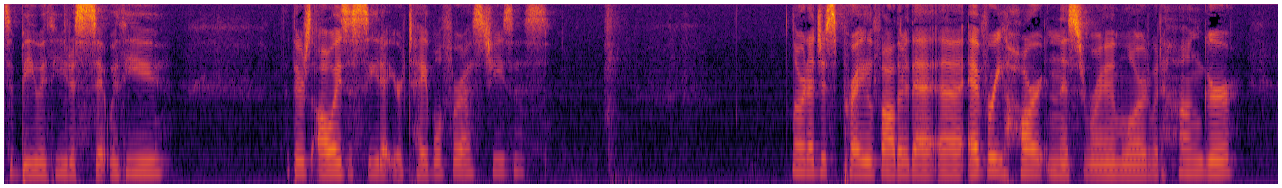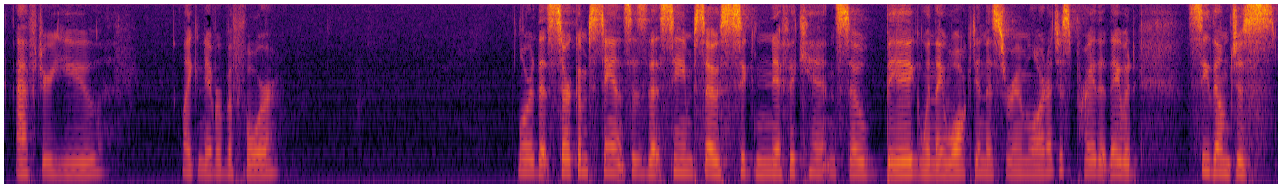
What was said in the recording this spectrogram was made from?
to be with you, to sit with you. That there's always a seat at your table for us, Jesus. Lord, I just pray, Father, that uh, every heart in this room, Lord, would hunger after you like never before. Lord, that circumstances that seem so significant and so big when they walked in this room, Lord, I just pray that they would see them just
